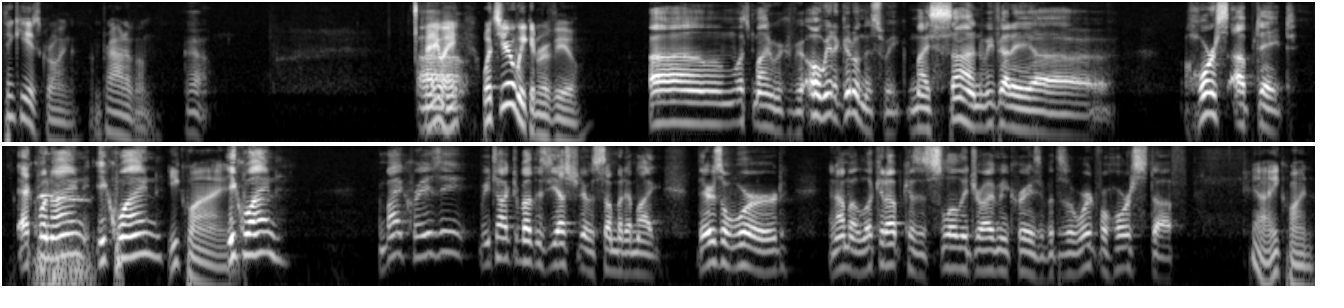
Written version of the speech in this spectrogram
think he is growing. I'm proud of him. Yeah. Anyway, what's your week in review? Uh, um, what's my week review? Oh, we had a good one this week. My son, we've got a uh, horse update. Equine, equine, Equine. equine. Am I crazy? We talked about this yesterday with somebody. I'm like, there's a word, and I'm gonna look it up because it's slowly driving me crazy. But there's a word for horse stuff. yeah, equine.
